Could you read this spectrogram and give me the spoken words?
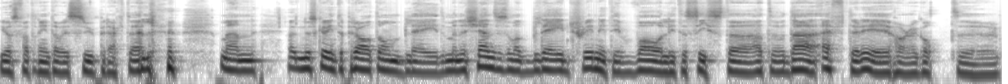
just för att den inte har varit superaktuell. Men nu ska vi inte prata om Blade, men det känns ju som att Blade Trinity var lite sista, att där, efter det har det gått eh,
